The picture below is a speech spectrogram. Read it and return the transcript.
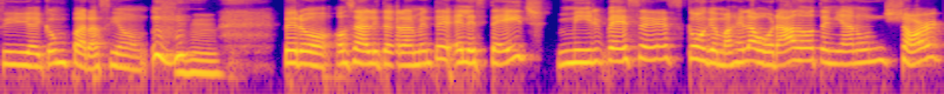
sí, hay comparación. Pero, o sea, literalmente el stage mil veces como que más elaborado, tenían un shark,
